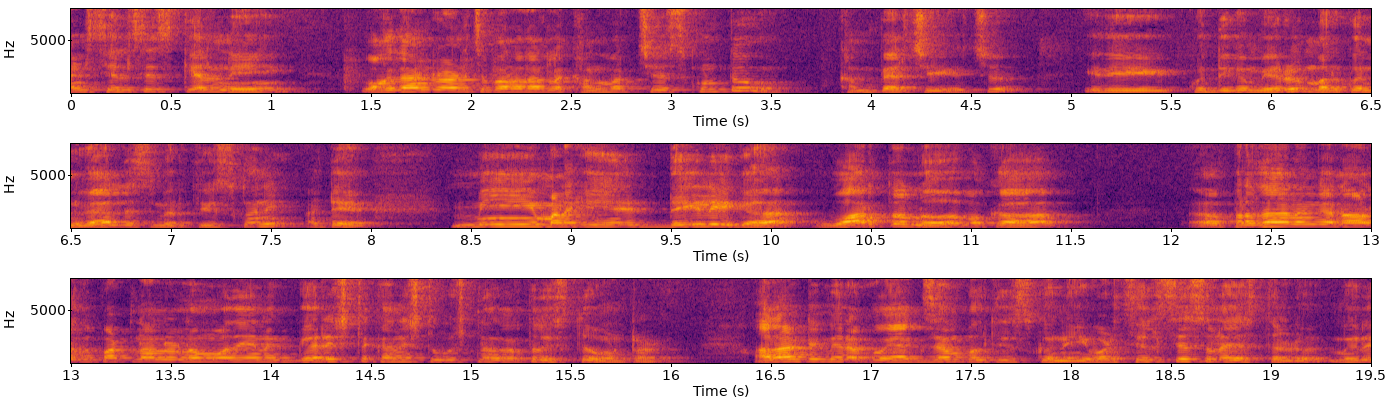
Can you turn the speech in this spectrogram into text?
అండ్ సెల్సియస్ స్కేల్ని ఒక దాంట్లో నుంచి మరో దాంట్లో కన్వర్ట్ చేసుకుంటూ కంపేర్ చేయొచ్చు. ఇది కొద్దిగా మీరు మరికొన్ని వాల్యూస్ మీరు తీసుకొని అంటే మీ మనకి డైలీగా వార్తల్లో ఒక ప్రధానంగా నాలుగు పట్టణాల్లో నమోదైన గరిష్ట కనిష్ట ఉష్ణోగ్రతలు ఇస్తూ ఉంటాడు. అలాంటి మీరు ఒక ఎగ్జాంపుల్ తీసుకొని వాడు సెల్సియస్లో ఇస్తాడు మీరు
